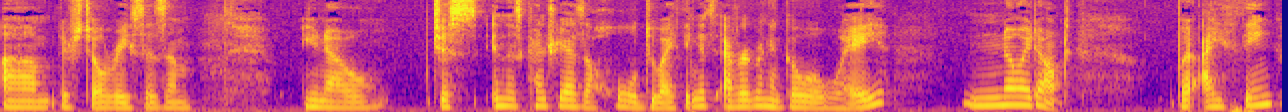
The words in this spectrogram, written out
Um, there's still racism, you know, just in this country as a whole. Do I think it's ever going to go away? No, I don't. But I think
